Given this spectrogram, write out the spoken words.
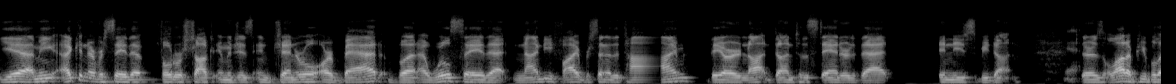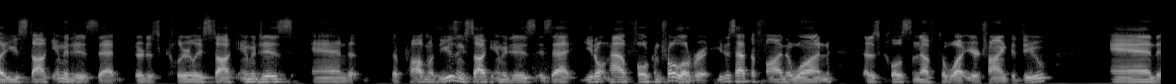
yeah, I mean, I can never say that photoshopped images in general are bad, but I will say that 95% of the time they are not done to the standard that it needs to be done. Yeah. There's a lot of people that use stock images that they're just clearly stock images and the problem with using stock images is that you don't have full control over it. You just have to find the one that is close enough to what you're trying to do and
